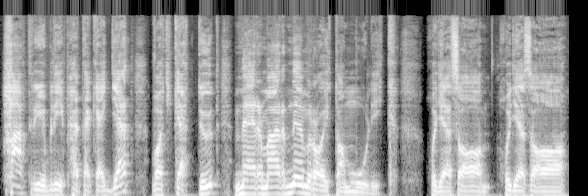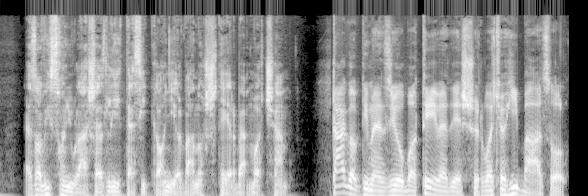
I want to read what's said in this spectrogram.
hátrébb léphetek egyet, vagy kettőt, mert már nem rajtam múlik, hogy ez a, hogy ez a, ez a viszonyulás ez létezik a nyilvános térben, vagy sem. Tágabb dimenzióba a tévedésről, vagy ha hibázol,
